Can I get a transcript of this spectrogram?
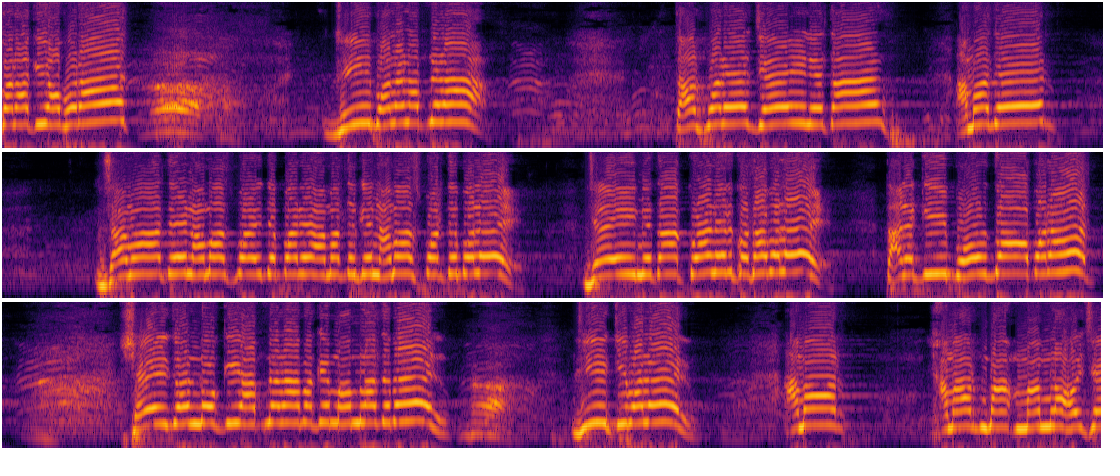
করা কি অপরাধ? জি বলেন আপনারা। তারপরে যেই নেতা আমাদের জামাতে নামাজ পড়াইতে পারে আমাদেরকে নামাজ পড়তে বলে যেই নেতা কোরআনের কথা বলে তাহলে কি ভোট দেওয়া অপরাধ? সেই জন্য কি আপনারা আমাকে মামলা দেবেন? জি কি বলেন? আমার আমার মামলা হয়েছে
